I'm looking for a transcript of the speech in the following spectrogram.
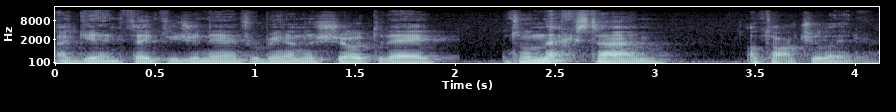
Again, thank you, Janan, for being on the show today. Until next time, I'll talk to you later.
